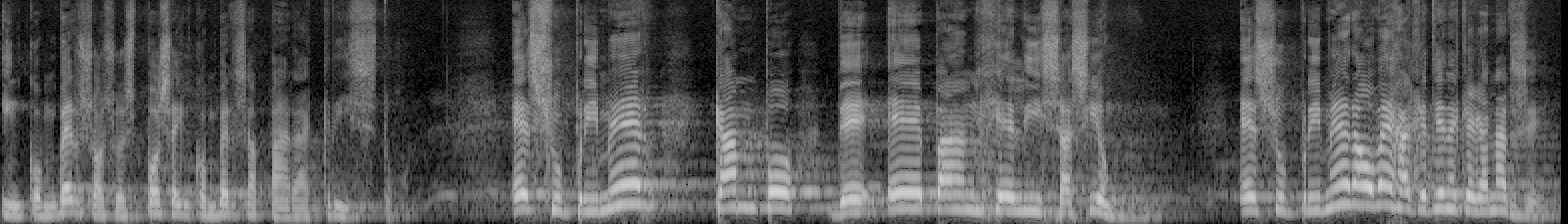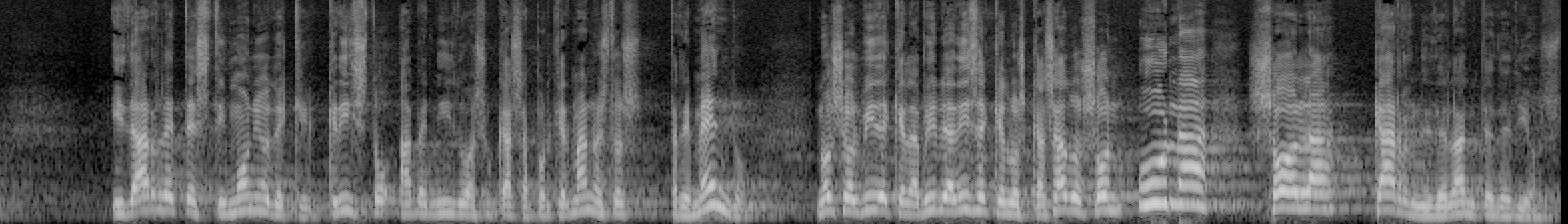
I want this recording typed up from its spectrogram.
inconverso, a su esposa inconversa para Cristo. Es su primer campo de evangelización. Es su primera oveja que tiene que ganarse y darle testimonio de que Cristo ha venido a su casa. Porque hermano, esto es tremendo. No se olvide que la Biblia dice que los casados son una sola carne delante de Dios.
